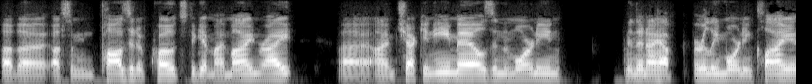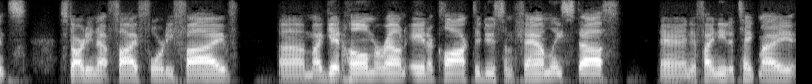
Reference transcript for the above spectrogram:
of a, uh, of some positive quotes to get my mind right. Uh, I'm checking emails in the morning, and then I have early morning clients starting at 5:45. Um, I get home around eight o'clock to do some family stuff. And if I need to take my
